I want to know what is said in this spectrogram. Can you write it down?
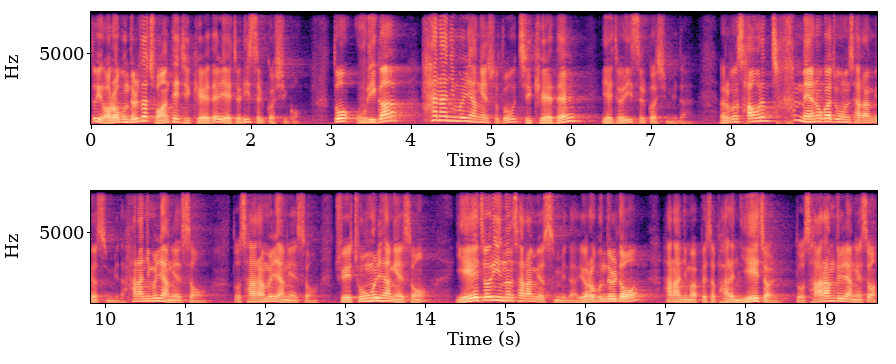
또 여러분들도 저한테 지켜야 될 예절이 있을 것이고, 또 우리가 하나님을 향해서도 지켜야 될 예절이 있을 것입니다. 여러분, 사울은 참 매너가 좋은 사람이었습니다. 하나님을 향해서 또 사람을 향해서 주의 종을 향해서 예절이 있는 사람이었습니다. 여러분들도 하나님 앞에서 바른 예절 또 사람들 향해서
